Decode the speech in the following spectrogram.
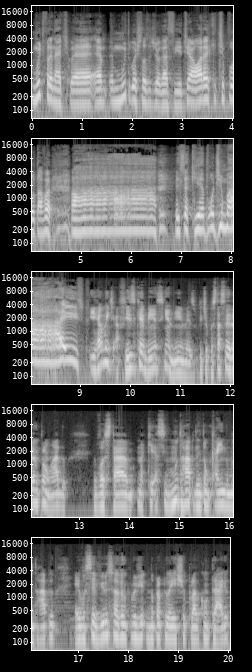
muito frenético, é, é, é, muito gostoso de jogar assim. Tinha hora que, tipo, eu tava. Ah! Esse aqui é bom demais! E realmente, a física é bem assim anime mesmo. Porque, tipo, você tá acelerando pra um lado, você tá assim, muito rápido, então caindo muito rápido. Aí você vira o seu avião no próprio, eixo pro lado contrário,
